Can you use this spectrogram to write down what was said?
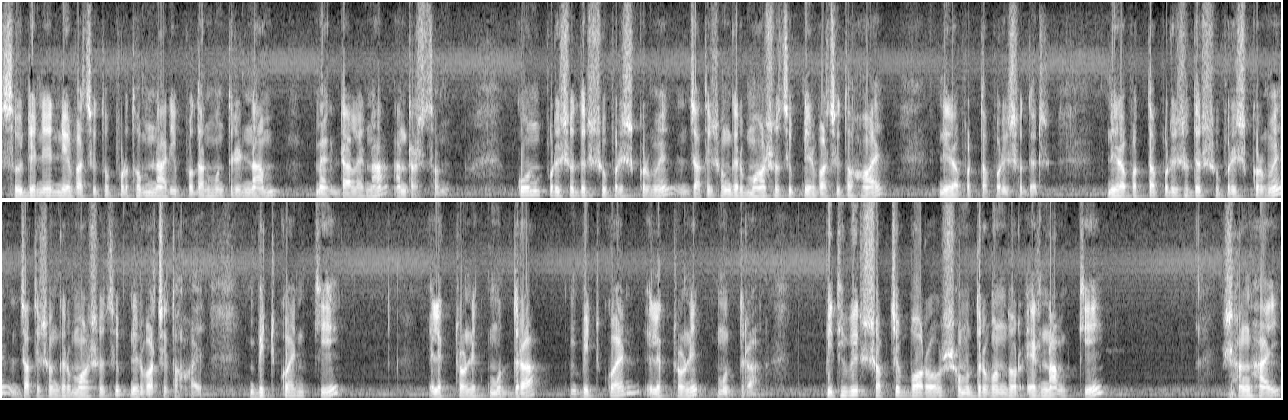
সুইডেনের নির্বাচিত প্রথম নারী প্রধানমন্ত্রীর নাম ম্যাকডালেনা আন্ডারসন। কোন পরিষদের সুপারিশক্রমে জাতিসংঘের মহাসচিব নির্বাচিত হয়? নিরাপত্তা পরিষদের। নিরাপত্তা পরিষদের সুপারিশক্রমে জাতিসংঘের মহাসচিব নির্বাচিত হয়। বিটকয়েন কি? ইলেকট্রনিক মুদ্রা। বিটকয়েন ইলেকট্রনিক মুদ্রা। পৃথিবীর সবচেয়ে বড় সমুদ্রবন্দর এর নাম কি? সাংহাই।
